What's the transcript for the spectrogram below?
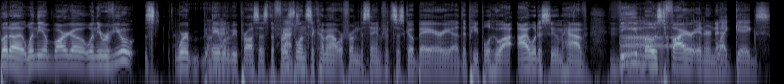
But uh, when the embargo, when the review s- were b- Okay. able to be processed. The first Gotcha. ones to come out were from the San Francisco Bay Area. The people who I, I would assume have the most fire internet, Uh, like gigs.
